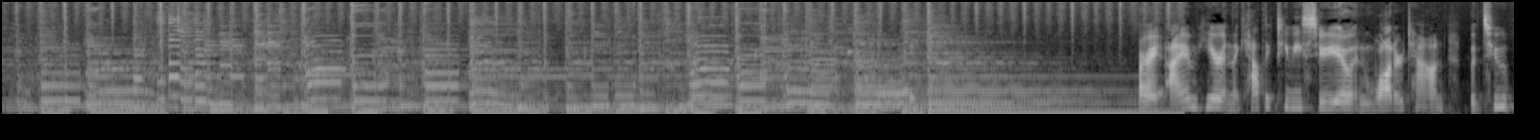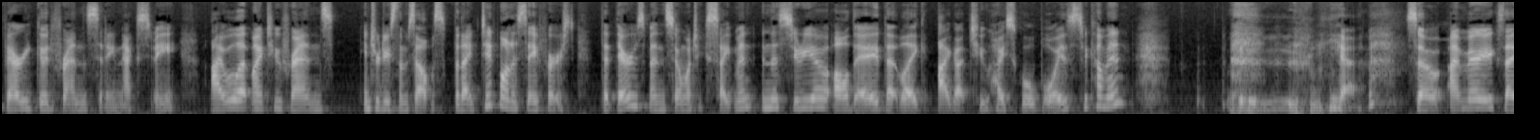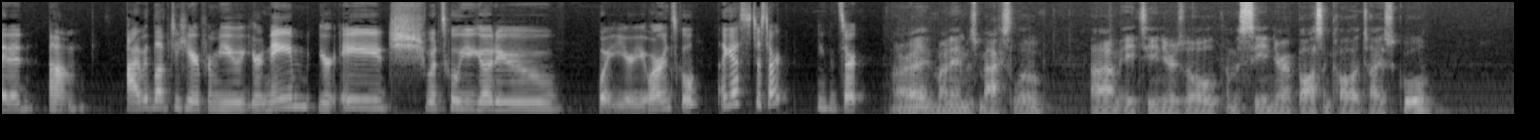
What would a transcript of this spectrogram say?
All right, I am here in the Catholic TV studio in Watertown with two very good friends sitting next to me. I will let my two friends introduce themselves, but I did want to say first that there has been so much excitement in this studio all day that like I got two high school boys to come in. yeah. So, I'm very excited. Um, I would love to hear from you your name, your age, what school you go to, what year you are in school, I guess, to start. You can start. All right, my name is Max Loeb. I'm 18 years old. I'm a senior at Boston College High School.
